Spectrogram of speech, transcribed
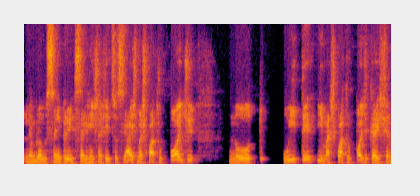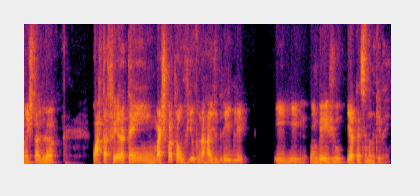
Lembrando sempre, segue a gente nas redes sociais, mais 4 pod no Twitter e mais 4 podcast no Instagram. Quarta-feira tem mais 4 ao vivo na Rádio Drible. E um beijo e até semana que vem.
